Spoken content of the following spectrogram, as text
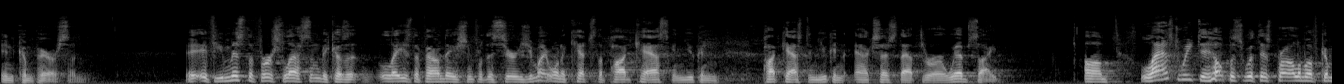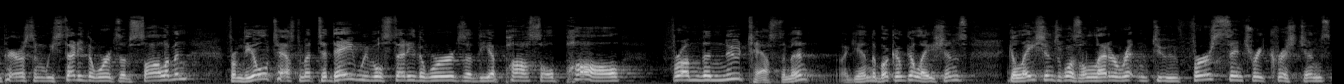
in comparison. If you missed the first lesson because it lays the foundation for this series, you might want to catch the podcast and you can podcast and you can access that through our website. Um, last week, to help us with this problem of comparison, we studied the words of Solomon from the Old Testament. Today, we will study the words of the Apostle Paul from the New Testament. Again, the book of Galatians. Galatians was a letter written to first century Christians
